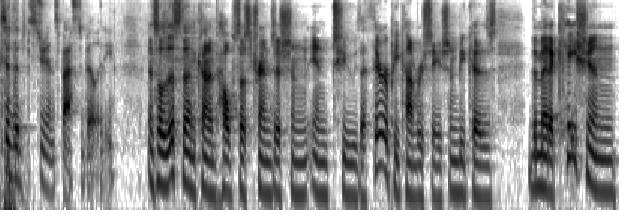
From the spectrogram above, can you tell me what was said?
to the student's best ability. And so this then kind of helps us transition into the therapy conversation because the medication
